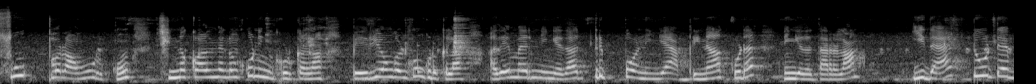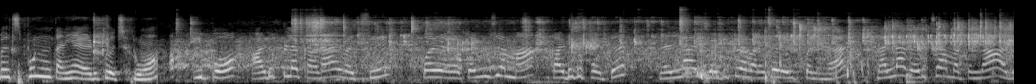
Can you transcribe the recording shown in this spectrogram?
சூப்பராகவும் இருக்கும். சின்ன குழந்தைங்களுக்கும் நீங்கள் கொடுக்கலாம் பெரியவங்களுக்கும் கொடுக்கலாம். அதே மாதிரி நீங்கள் எதாவது ட்ரிப் போனீங்க அப்படின்னா கூட நீங்கள் இதை தரலாம். இதை டூ டேபிள் ஸ்பூன் தனியாக எடுத்து வச்சுக்கிருவோம். இப்போது அடுப்பில் கடாய் வச்சு கொஞ்சமாக கடுகு போட்டு நல்லா இது வெடிக்கிற வரைக்கும் வெயிட் பண்ணுங்கள் நல்லா வெடித்தா மட்டும்தான் அது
